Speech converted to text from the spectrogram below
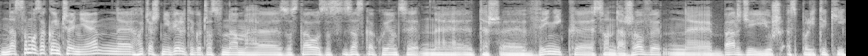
Na samo zakończenie, chociaż niewiele tego czasu nam zostało, zaskakujący też wynik sondażowy, bardziej już z polityki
